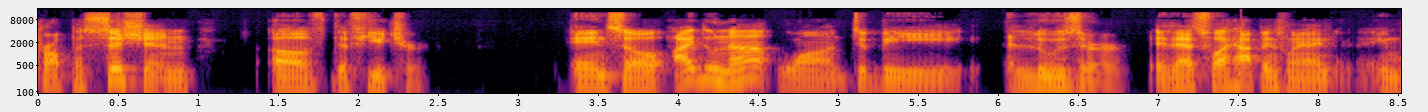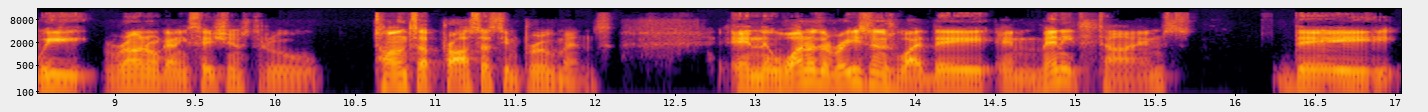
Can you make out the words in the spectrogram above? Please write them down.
proposition of the future? And so I do not want to be a loser. And that's what happens when I, and we run organizations through tons of process improvements. And one of the reasons why they, and many times, they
